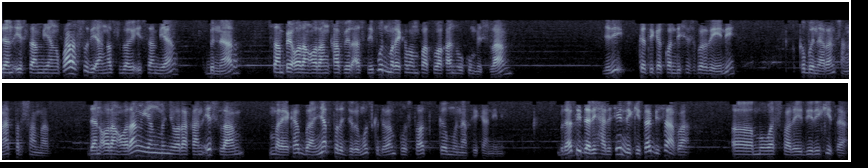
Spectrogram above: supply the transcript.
dan Islam yang palsu dianggap sebagai Islam yang benar sampai orang-orang kafir asli pun mereka memfatwakan hukum Islam. Jadi ketika kondisi seperti ini kebenaran sangat tersamar dan orang-orang yang menyuarakan Islam mereka banyak terjerumus ke dalam pusat kemunafikan ini. Berarti dari hadis ini kita bisa apa? E, mewaspadai diri kita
